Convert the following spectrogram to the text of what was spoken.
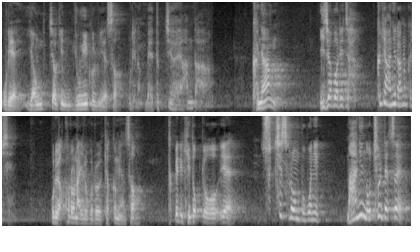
우리의 영적인 유익을 위해서 우리는 매듭지어야 한다. 그냥 잊어버리자. 그게 아니라는 것이. 우리가 코로나19를 겪으면서 특별히 기독교의 수치스러운 부분이 많이 노출됐어요.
